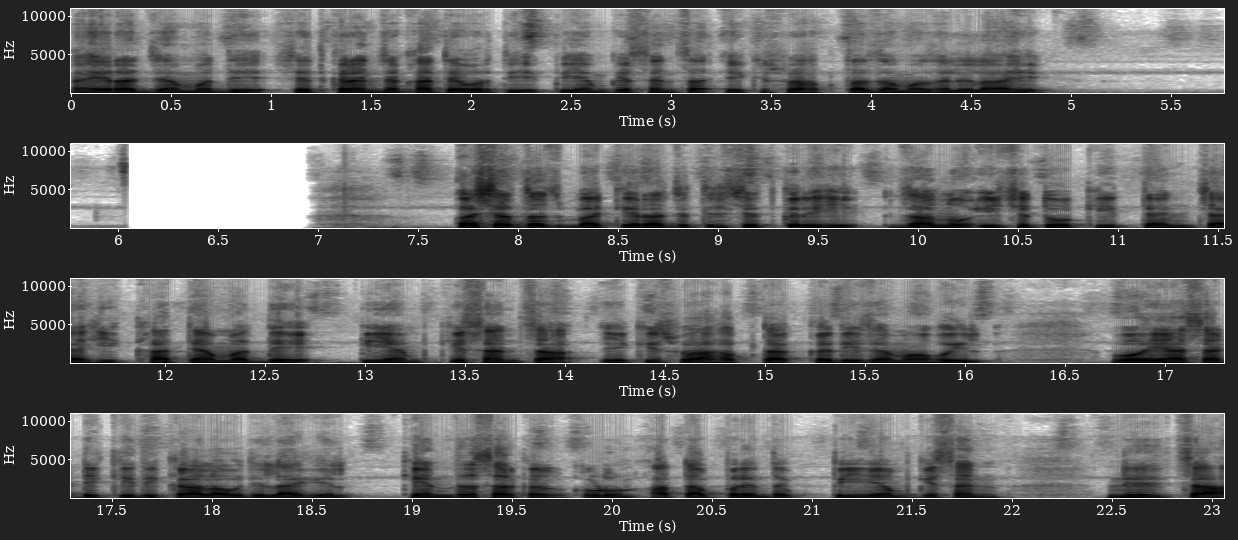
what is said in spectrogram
काही राज्यांमध्ये शेतकऱ्यांच्या खात्यावरती पी एम किसानचा एकवीसवा हप्ता जमा झालेला आहे. अशातच बाकी राज्यातील शेतकरीही जाणू इच्छितो की त्यांच्याही खात्यामध्ये पी एम किसानचा एकवीसवा हप्ता कधी जमा होईल व यासाठी किती कालावधी लागेल? केंद्र सरकारकडून आतापर्यंत पी एम किसान निधीचा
